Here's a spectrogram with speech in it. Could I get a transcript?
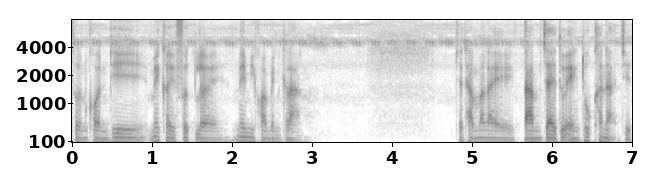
ส่วนคนที่ไม่เคยฝึกเลย ไม่มีความเป็นกลาง จะทำอะไรตามใจตัวเองทุกขณะจิต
